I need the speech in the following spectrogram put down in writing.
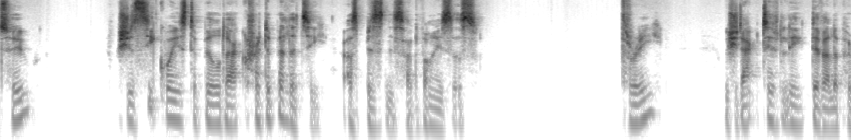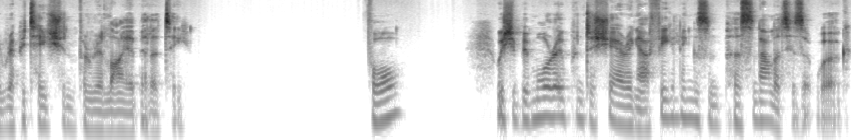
Two, we should seek ways to build our credibility as business advisors. Three, we should actively develop a reputation for reliability. Four, we should be more open to sharing our feelings and personalities at work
